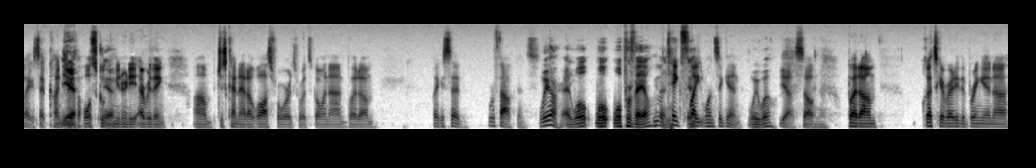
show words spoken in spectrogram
like I said country, Yeah, the whole school yeah. community, everything. Um, just kind of at a loss for words for what's going on, but um, like I said, we're Falcons. we are, and we'll we'll we'll prevail. We will take flight once again. we will. Yeah. So, but um, let's get ready to bring in uh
